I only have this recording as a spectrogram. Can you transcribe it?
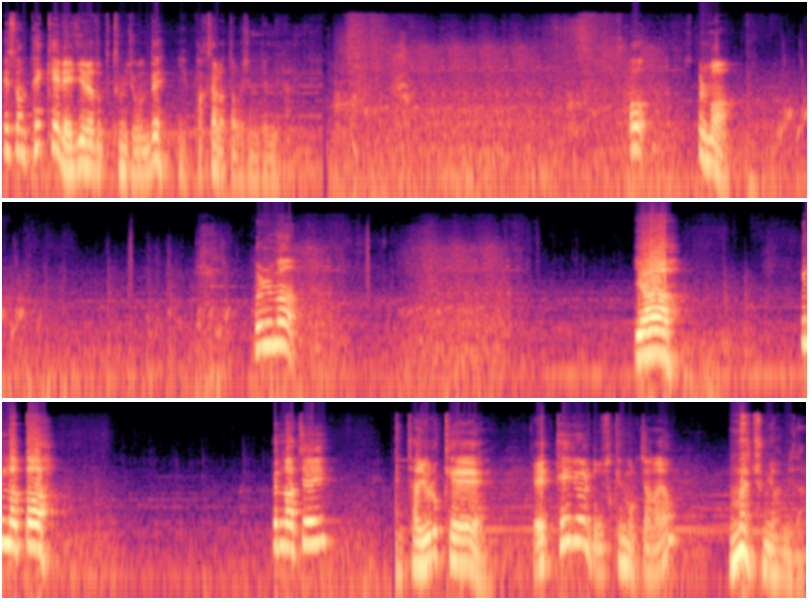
최소한 패키 레지라도 붙으면 좋은데 예, 박살났다 보시면 됩니다. 어? 설마. 설마 야 끝났다. 끝났지? 자 요렇게 에테리얼 노스켓 먹잖아요? 정말 중요합니다.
